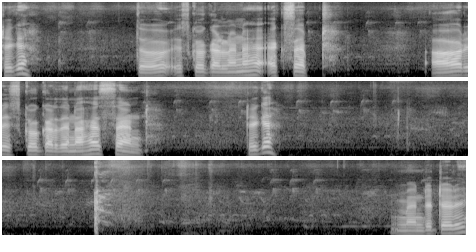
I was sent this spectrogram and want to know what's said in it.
ठीक है? तो इसको कर लेना है एक्सेप्ट और इसको कर देना है सेंड ठीक है? मैंडेटरी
